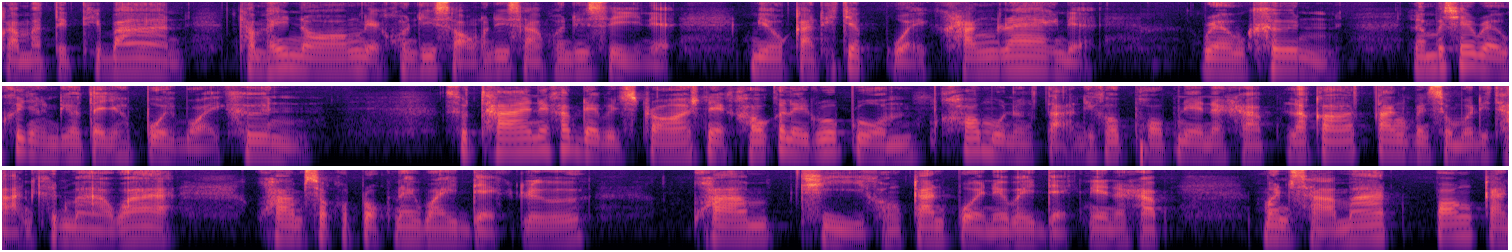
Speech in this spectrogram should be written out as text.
กลับมาติดที่บ้านทำให้น้องเนี่ยคนที่ 2 คนที่ 3 คนที่4เนี่ยมีโอกาสที่จะป่วยครั้งแรกเนี่ยเร็วขึ้น แล้วไม่ใช่เร็วขึ้นอย่างเดียวแต่ยังป่วยบ่อยขึ้น สุดท้ายนะครับเดวิดสตรอชเนี่ยเขาก็เลยรวบรวมข้อมูลต่างๆ ที่เขาพบเนี่ยนะครับแล้วก็ตั้งเป็นสมมติฐานขึ้นมาว่า ความสกปรกในวัยเด็กหรือความถี่ของการป่วยในวัยเด็กเนี่ยนะครับมันสามารถป้องกัน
